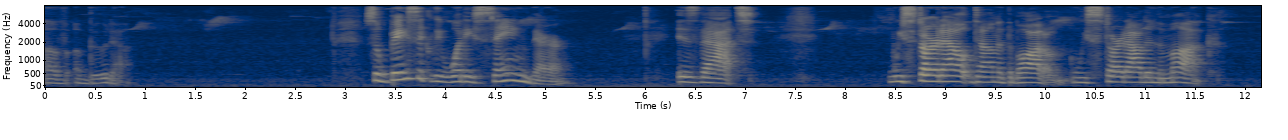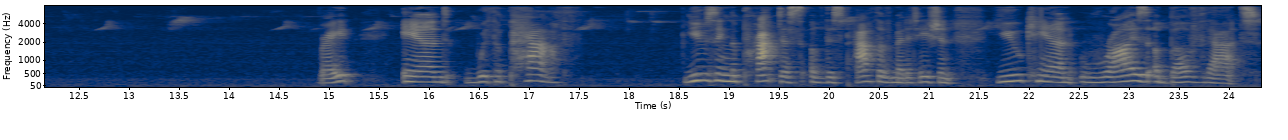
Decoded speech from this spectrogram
of a Buddha. So basically, what he's saying there is that we start out down at the bottom, we start out in the muck, right? And with a path, using the practice of this path of meditation, you can rise above that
